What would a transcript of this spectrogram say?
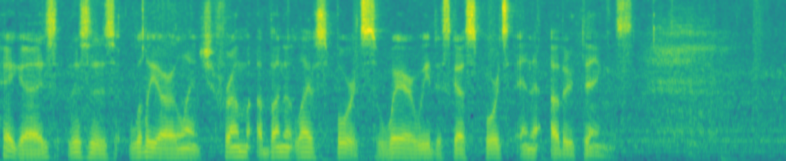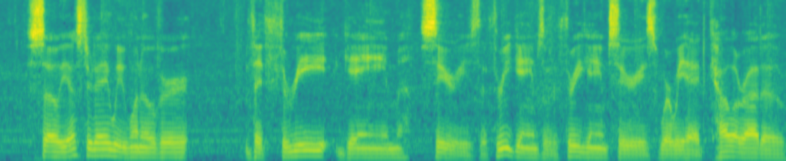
Hey guys, this is Willie R. Lynch from Abundant Life Sports, where we discuss sports and other things. So, yesterday we went over the three game series, the three games of the three game series where we had Colorado,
